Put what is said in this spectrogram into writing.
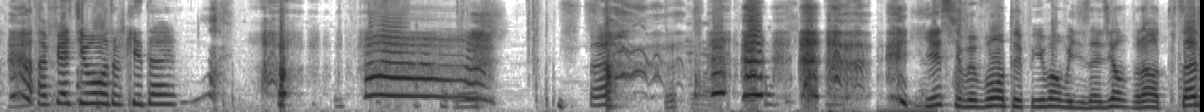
опять его там кидает. Если бы болт его бы не задел, раунд в.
